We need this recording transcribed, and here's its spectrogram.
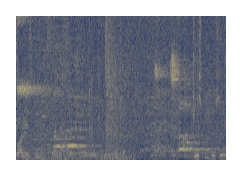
Olha isso, tem que Dos pa, dos yung...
